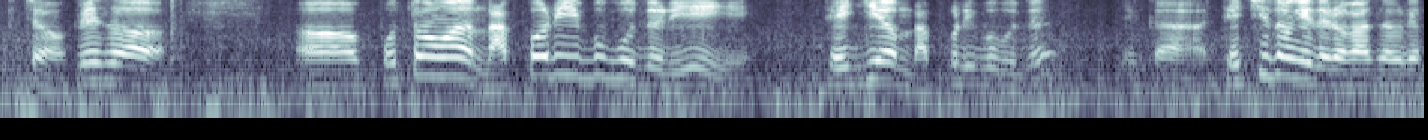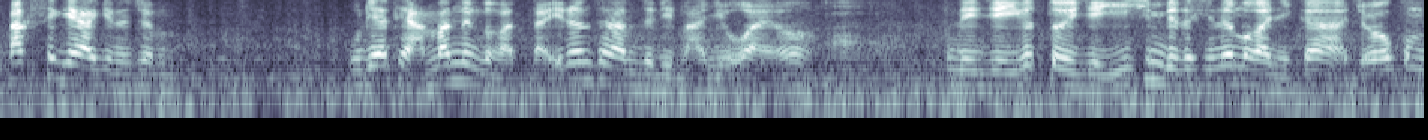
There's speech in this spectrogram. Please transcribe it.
그렇죠. 그래서 어, 보통은 맞벌이 부부들이 대기업 맞벌이 부부들, 그러니까 대치동에 들어가서 그렇게 빡세게 하기는 좀 우리한테 안 맞는 것 같다. 이런 사람들이 많이 와요. 어. 근데 이제 이것도 이제 20몇 억씩 넘어가니까 조금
